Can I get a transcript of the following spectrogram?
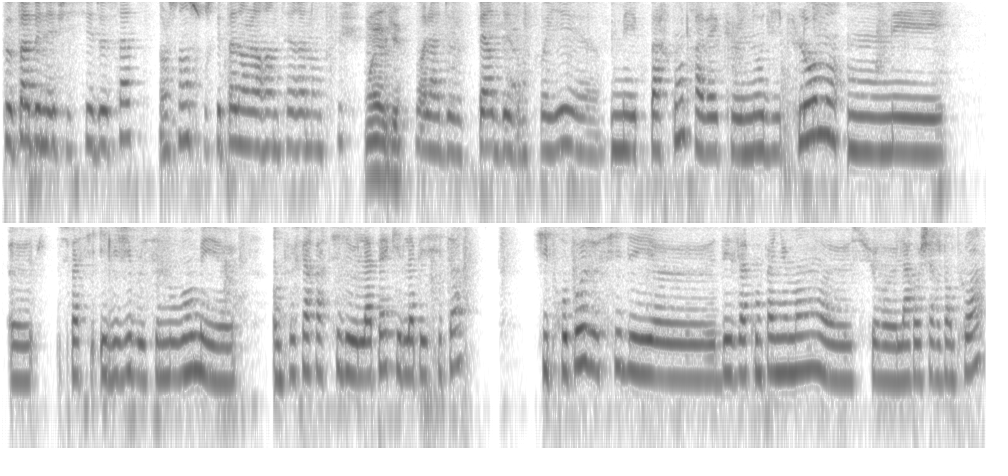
peux pas bénéficier de ça dans le sens où c'est pas dans leur intérêt non plus. Ouais, ok. Voilà, de perdre des employés. euh. Mais par contre, avec euh, nos diplômes, on est, euh, je sais pas si éligible c'est le mot, mais euh, on peut faire partie de l'APEC et de l'APECITA, qui proposent aussi des, euh, des accompagnements euh, sur la recherche d'emploi,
